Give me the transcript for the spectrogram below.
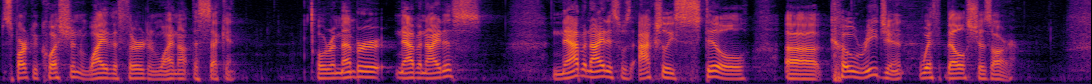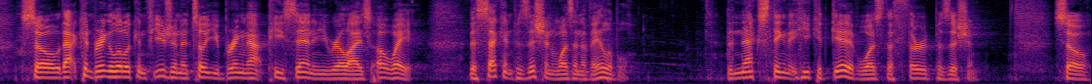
spark a question? Why the third and why not the second? Well, remember Nabonidus? Nabonidus was actually still uh, co regent with Belshazzar. So that can bring a little confusion until you bring that piece in and you realize, oh, wait, the second position wasn't available. The next thing that he could give was the third position. So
